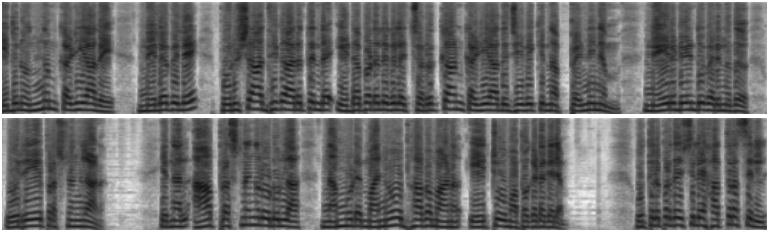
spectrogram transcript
ഇതിനൊന്നും കഴിയാതെ നിലവിലെ പുരുഷാധികാരത്തിന്റെ ഇടപെടലുകളെ ചെറുക്കാൻ കഴിയാതെ ജീവിക്കുന്ന പെണ്ണിനും നേരിടേണ്ടി വരുന്നത് ഒരേ പ്രശ്നങ്ങളാണ്. എന്നാൽ ആ പ്രശ്നങ്ങളോടുള്ള നമ്മുടെ മനോഭാവമാണ് ഏറ്റവും അപകടകരം. ഉത്തർപ്രദേശിലെ ഹത്രസിൽ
